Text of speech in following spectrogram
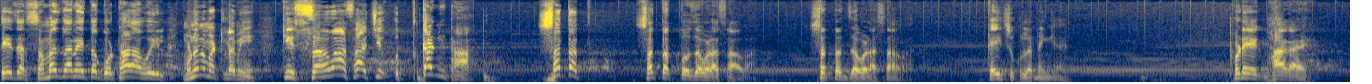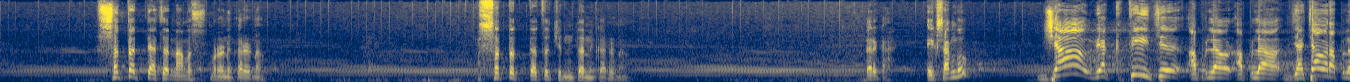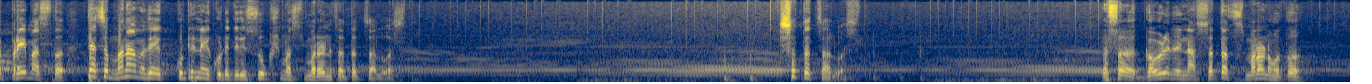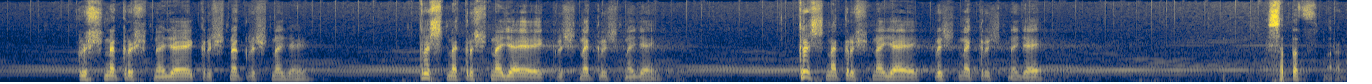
ते जर समजलं नाही तर गोठाळा होईल. म्हणून म्हटलं मी की सहवासाची उत्कंठा. सतत सतत तो जवळ असावा. सतत जवळ असावा. काही चुकलं नाही आहे. पुढे एक भाग आहे. सतत त्याचं नामस्मरण करणं. सतत त्याचं चिंतन करणं. बरं का? एक सांगू? ज्या व्यक्तीचे आपल्यावर आपला ज्याच्यावर आपलं प्रेम असतं त्याचं मनामध्ये कुठे नाही कुठेतरी सूक्ष्म स्मरण सतत चालू असतं. सतत चालू असतं. तसं गवळणींना सतत स्मरण होतं. कृष्ण कृष्ण जय कृष्ण कृष्ण जय. कृष्ण कृष्ण जय कृष्ण कृष्ण जय. कृष्ण कृष्ण जय कृष्ण कृष्ण जय. सतत स्मरण.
